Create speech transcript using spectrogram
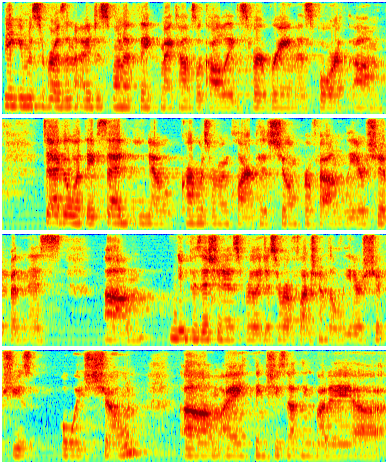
Thank you, Mr. President. I just want to thank my council colleagues for bringing this forth. Um, To echo what they've said, you know, Congresswoman Clark has shown profound leadership, and this um, new position is really just a reflection of the leadership she's always shown. Um, I think she's nothing but a, uh,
